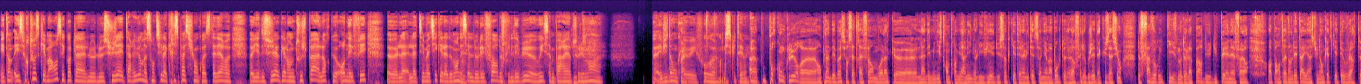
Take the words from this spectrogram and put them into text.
Étant... Et surtout, ce qui est marrant, c'est quand la- le, le sujet est arrivé, on a senti la crispation, quoi. C'est-à-dire, euh, il y a des sujets auxquels on ne touche pas, alors que, en effet, euh, la, la thématique et la demande est Mm. celle de l'effort depuis le début. Euh, oui, ça me paraît absolument euh, bah, évident qu'il Ouais. faut euh, en discuter. ouais. Euh, pour conclure, euh, en plein débat sur cette réforme, voilà que l'un des ministres en première ligne, Olivier Dussopt, qui était l'invité de Sonia Mabrouk tout à l'heure, fait l'objet d'accusations de favoritisme de la part du, du PNF. Alors, on va pas rentrer dans le détail, hein, c'est une enquête qui a été ouverte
